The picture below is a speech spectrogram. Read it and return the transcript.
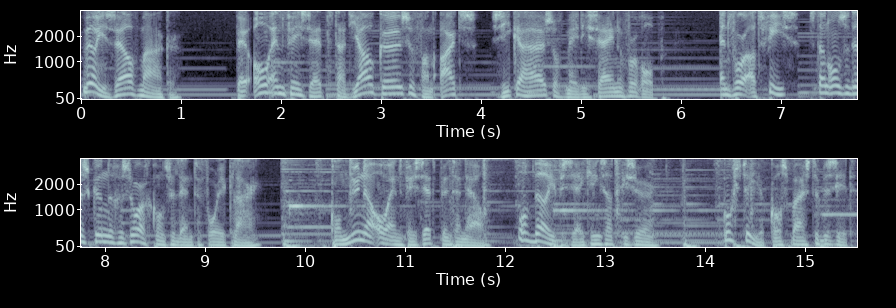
wil je zelf maken. Bij ONVZ staat jouw keuze van arts, ziekenhuis of medicijnen voorop. En voor advies staan onze deskundige zorgconsulenten voor je klaar. Kom nu naar onvz.nl of bel je verzekeringsadviseur. Koester je kostbaarste bezit.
